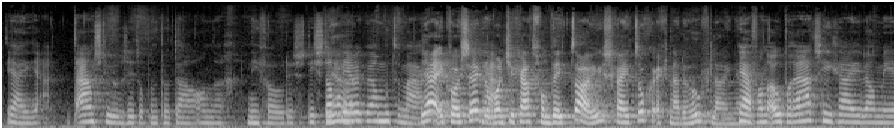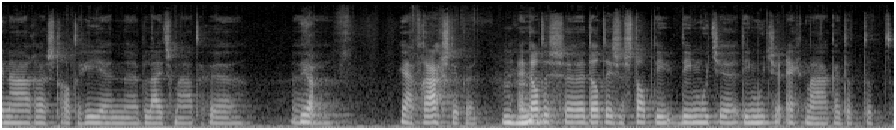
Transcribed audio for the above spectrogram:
ja, ja, het aansturen zit op een totaal ander niveau. Dus die stap Ja. die heb ik wel moeten maken. Ja, ik wou zeggen, Ja. want je gaat van details, ga je toch echt naar de hoofdlijnen. Ja, van de operatie ga je wel meer naar eh, strategie en eh, beleidsmatige eh, Ja. ja, vraagstukken. Mhm. En dat is, dat is een stap die, die, moet je, die moet je echt maken. Dat, dat,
